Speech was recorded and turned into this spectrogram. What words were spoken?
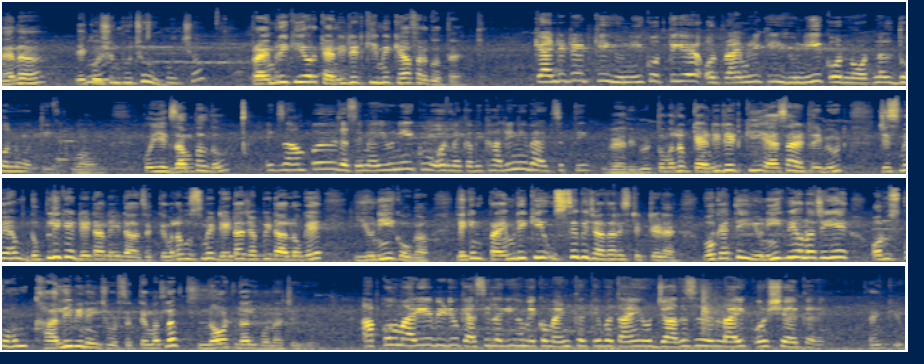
नैना एक क्वेश्चन पूछूँ? पूछो। प्राइमरी की और कैंडिडेट की में क्या फ़र्क होता है? कैंडिडेट की यूनिक होती है और प्राइमरी की यूनिक और नॉर्मल दोनों होती है। वाह कोई एग्जांपल दो? एग्ज़ाम्पल जैसे मैं यूनिक हूँ और मैं कभी खाली नहीं बैठ सकती। वेरी गुड तो मतलब कैंडिडेट की ऐसा एट्रीब्यूट जिसमें हम डुप्लीकेट डेटा नहीं डाल सकते मतलब उसमें डेटा जब भी डालोगे यूनिक होगा। लेकिन प्राइमरी की उससे भी ज़्यादा रिस्ट्रिक्टेड है। वो कहते हैं यूनिक भी होना चाहिए और उसको हम खाली भी नहीं छोड़ सकते मतलब नॉट नल होना चाहिए। आपको हमारी ये वीडियो कैसी लगी? हमें कमेंट करके बताएँ और ज़्यादा से ज़्यादा लाइक और शेयर करें। Thank you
